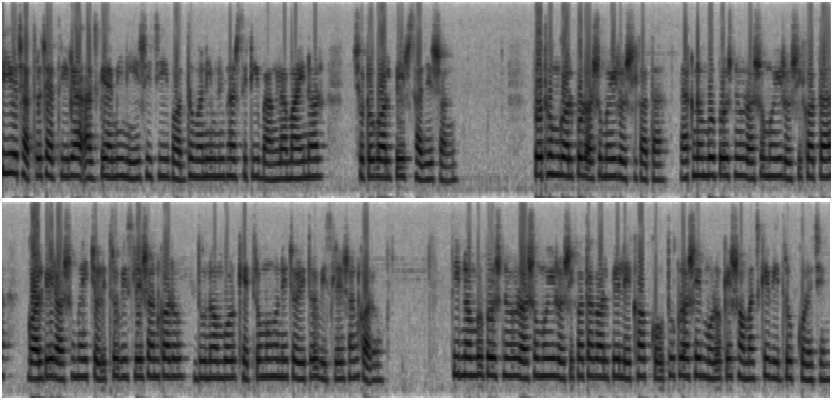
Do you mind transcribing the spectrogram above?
প্রিয় ছাত্রছাত্রীরা, আজকে আমি নিয়ে এসেছি বর্ধমান ইউনিভার্সিটি বাংলা মাইনর ছোট গল্পের সাজেশন। প্রথম গল্প, রসময়ী রসিকতা। এক নম্বর প্রশ্ন, রসময়ী রসিকতা, গল্পে রসময়ী চরিত্র বিশ্লেষণ করো। দু নম্বর, ক্ষেত্রমোহনে চরিত্র বিশ্লেষণ করো। তিন নম্বর প্রশ্ন, রসময়ী রসিকতা গল্পে লেখক কৌতুক রসের মোড়কে সমাজকে বিদ্রুপ করেছেন।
